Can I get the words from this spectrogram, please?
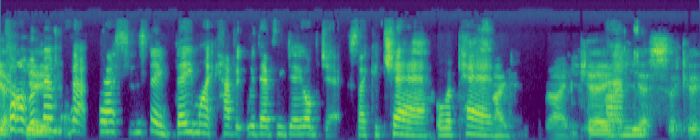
Yeah, can't yeah, remember that person's name. They might have it with everyday objects like a chair or a pen. Right. Right. Okay. Um, yes. Okay.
